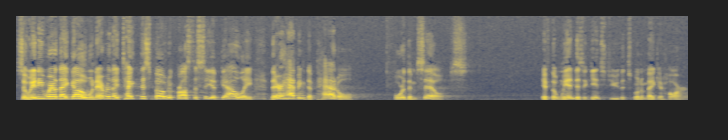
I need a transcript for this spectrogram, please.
So, anywhere they go, whenever they take this boat across the Sea of Galilee, they're having to paddle for themselves. If the wind is against you, that's going to make it hard.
